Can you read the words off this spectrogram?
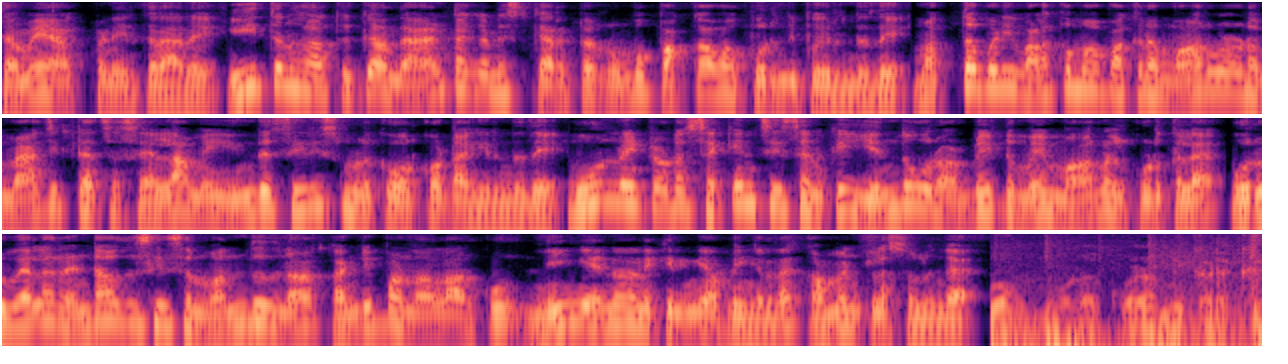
செமையா ஆக்ட் பண்ணிருக்காரு ஈத்தன் ஹாக்குக்கு அந்த ஆன்டகனிஸ்ட் கேரக்டர் ரொம்ப பக்காவா பொருந்தி போயிருந்தது. மத்தபடி வழக்கமா பாக்குற மார்வலோட மேஜிக் டச்சஸ் எல்லாமே இந்த சீரிஸ் முழுக்க ஒர்க் அவுட் ஆகியிருந்தது மூன் நைட்டோட செகண்ட் சீசனுக்கு எந்த ஒரு அப்டேட்டுமே மார்வல் கொடுக்கல. ஒருவேளை ரெண்டாவது சீசன் வந்ததுன்னா கண்டிப்பா நல்லா இருக்கும். நீங்க என்ன நினைக்கிறீங்க அப்படிங்கறத கமெண்ட்ல சொல்லுங்க. குழம்பி கிடக்கு.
